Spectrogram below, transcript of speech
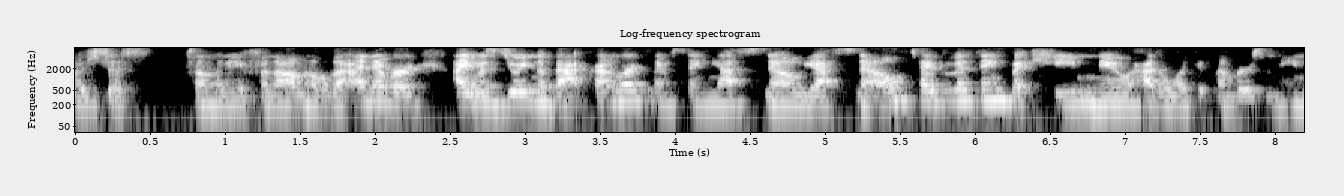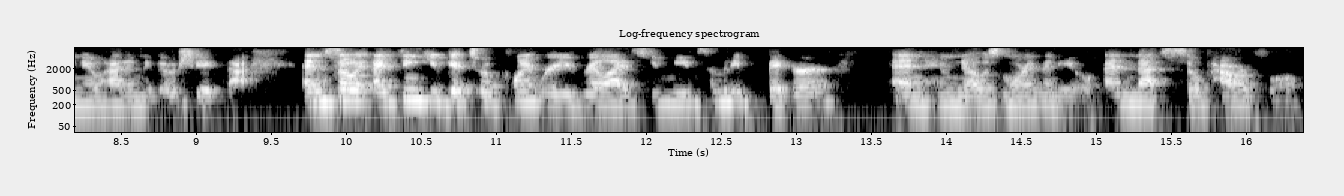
was just somebody phenomenal that i never i was doing the background work and i was saying yes no yes no type of a thing. But he knew how to look at numbers and he knew how to negotiate that. And so i think you get to a point where you realize you need somebody bigger and who knows more than you. And that's so powerful.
